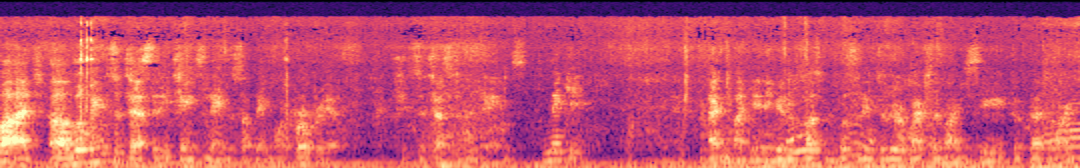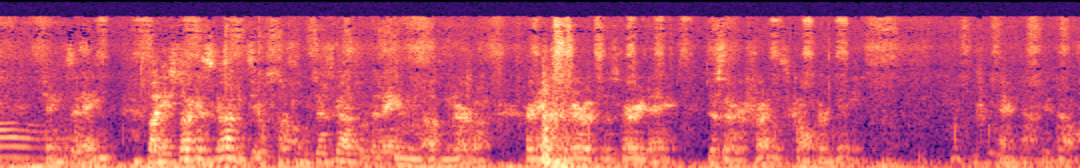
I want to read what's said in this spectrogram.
But uh, suggested he change the name to something more appropriate. She suggested the names Mickey. And like any good husband listening to their wife's advice, he took that to heart, changed the name. But he stuck his guns. He was sticking to his guns with the name of Minerva. Her name is Minerva to this very day. Just that her friends call her Minnie. And now you know.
